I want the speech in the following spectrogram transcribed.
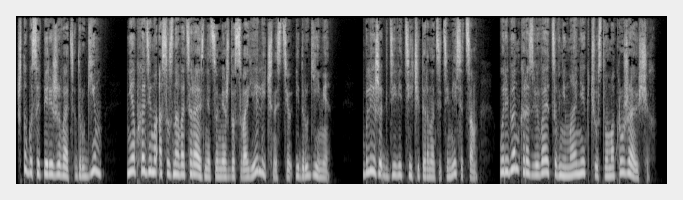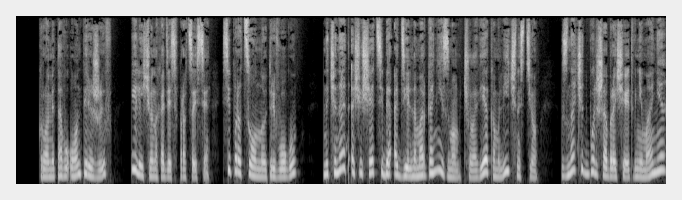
Чтобы сопереживать другим, необходимо осознавать разницу между своей личностью и другими. Ближе к 9-14 месяцам у ребенка развивается внимание к чувствам окружающих. Кроме того, он, пережив, или еще находясь в процессе, сепарационную тревогу, начинает ощущать себя отдельным организмом, человеком, личностью, значит, больше обращает внимание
